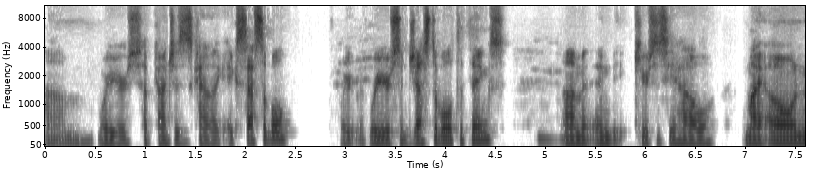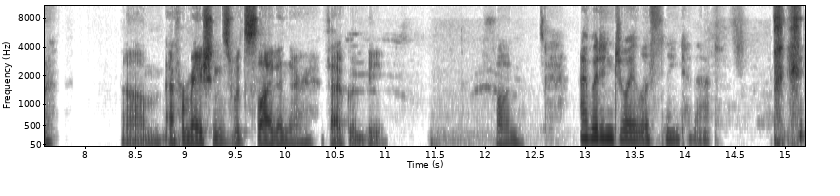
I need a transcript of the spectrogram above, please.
um, where your subconscious is kind of like accessible, where, where you're suggestible to things. Mhm. Um, and be curious to see how my own um, affirmations would slide in there. If that would be fun. I would enjoy listening to that.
